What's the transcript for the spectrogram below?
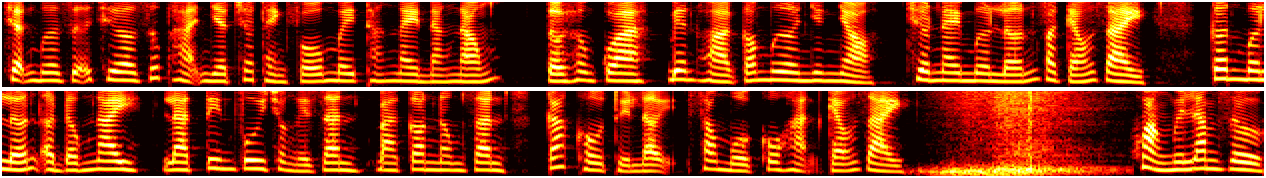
trận mưa giữa trưa giúp hạ nhiệt cho thành phố mấy tháng nay nắng nóng. Tối hôm qua, Biên Hòa có mưa nhưng nhỏ, trưa nay mưa lớn và kéo dài. Cơn mưa lớn ở Đồng Nai là tin vui cho người dân, bà con nông dân, các hồ thủy lợi sau mùa khô hạn kéo dài. Khoảng 15 giờ,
